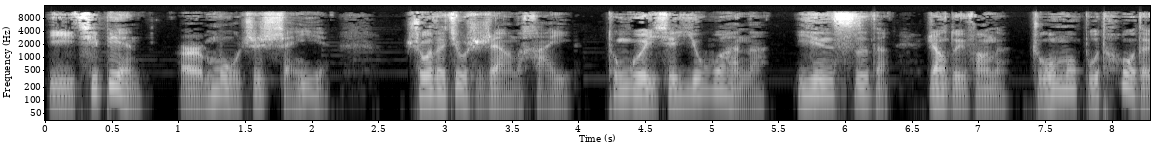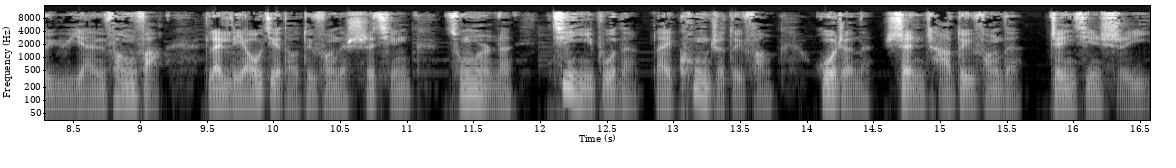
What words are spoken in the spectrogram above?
以其变而目之神也。”说的就是这样的含义。通过一些幽暗呢、阴私的，让对方呢琢磨不透的语言方法。来了解到对方的实情，从而呢进一步的来控制对方，或者呢审查对方的真心实意。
